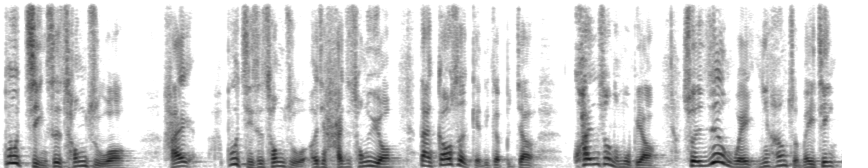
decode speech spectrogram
不仅是充足哦，还不仅是充足，而且还是充裕哦。但高盛给了一个比较宽松的目标，所以认为银行准备金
